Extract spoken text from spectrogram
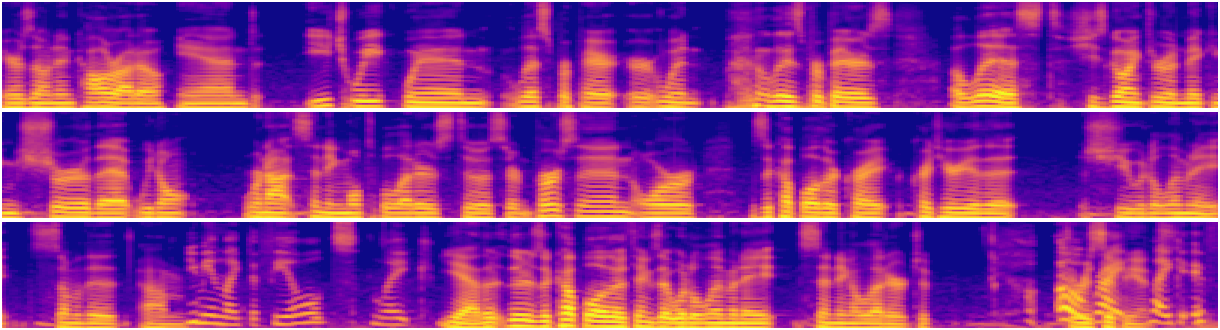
Arizona and Colorado. And each week, when Liz prepare or when Liz prepares a list, she's going through and making sure that we don't we're not sending multiple letters to a certain person, or there's a couple other cri- criteria that she would eliminate some of the um, You mean like the fields? Like yeah, there, there's a couple other things that would eliminate sending a letter to oh recipients. right, like if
